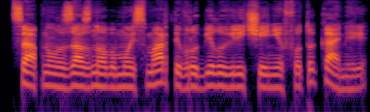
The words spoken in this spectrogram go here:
— цапнула за зноба мой смарт и врубил увеличение в фотокамере.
